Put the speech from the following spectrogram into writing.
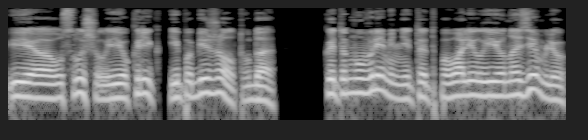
Я услышал ее крик и побежал туда. К этому времени Тед повалил ее на землю,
